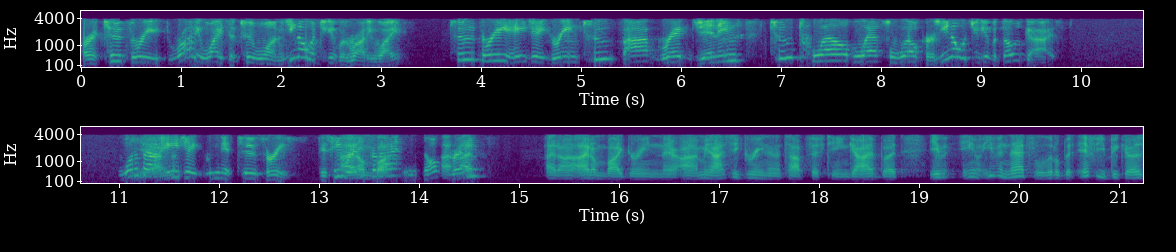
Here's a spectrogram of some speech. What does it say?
or at 2 3, Roddy White's at 2 1. You know what you get with Roddy White. 2 3, AJ Green. 2 5, Greg Jennings. 2 12, Wes Welkers. You know what you get with those guys. What about Yeah, AJ Green at 2 3? Is he ready for buy- that? Is Dalton ready? I don't I don't buy Green there. I mean, I see Green in the top 15 guy, but even you know even that's a little bit iffy because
